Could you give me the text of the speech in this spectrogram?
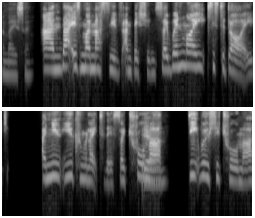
Amazing. And that is my massive ambition. So when my sister died, I knew you can relate to this. So trauma, Yeah. deep rooted trauma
